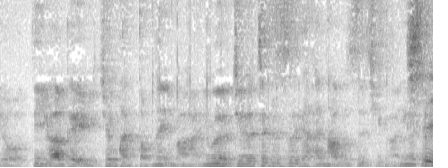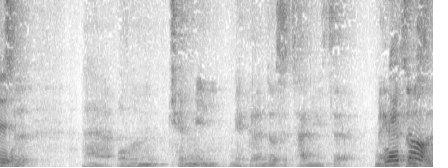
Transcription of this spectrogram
有地方可以捐款抖内吗？因为我觉得这个是一个很好的事情啊，因为这是。呃，我们全民每个人都是参与者，每个都是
